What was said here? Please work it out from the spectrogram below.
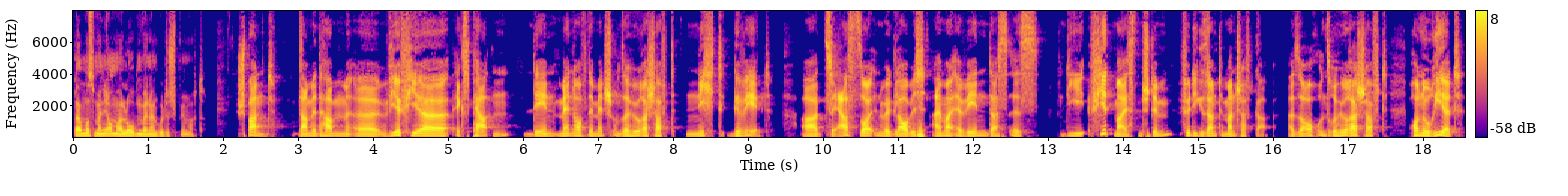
da muss man ja auch mal loben, wenn er ein gutes Spiel macht. Spannend. Damit haben äh, wir vier Experten den Man of the Match unserer Hörerschaft nicht gewählt. Äh, zuerst sollten wir, glaube ich, einmal erwähnen, dass es die viertmeisten Stimmen für die gesamte Mannschaft gab. Also auch unsere Hörerschaft honoriert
